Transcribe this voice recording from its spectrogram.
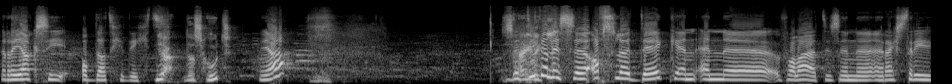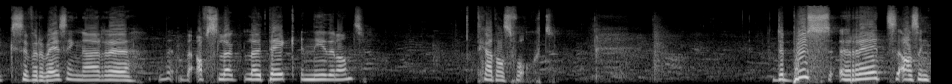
reactie op dat gedicht. Ja, dat is goed. Ja? De titel is uh, Afsluitdijk en, en uh, voilà, het is een, een rechtstreekse verwijzing naar uh, de, de Afsluitdijk in Nederland. Het gaat als volgt. De bus rijdt als een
